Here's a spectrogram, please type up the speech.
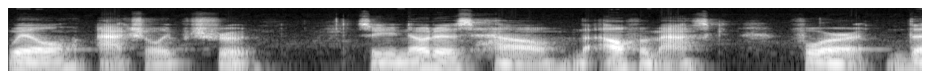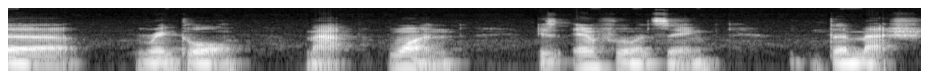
will actually protrude. So you notice how the alpha mask for the wrinkle map 1 is influencing the mesh.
